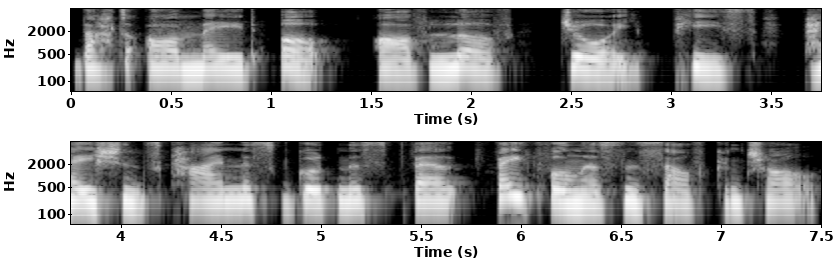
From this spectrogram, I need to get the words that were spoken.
that are made up of love, joy, peace, patience, kindness, goodness, fa- faithfulness, and self control.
